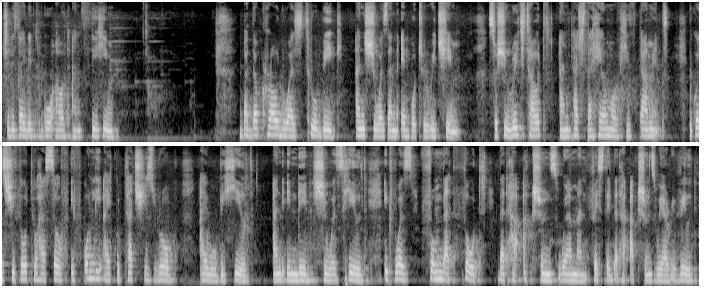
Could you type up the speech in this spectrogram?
she decided to go out and see him. But the crowd was too big and she was unable to reach him. So she reached out and touched the hem of his garment because she thought to herself, if only I could touch his robe, I will be healed. And indeed, she was healed. It was from that thought that her actions were manifested, that her actions were revealed.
